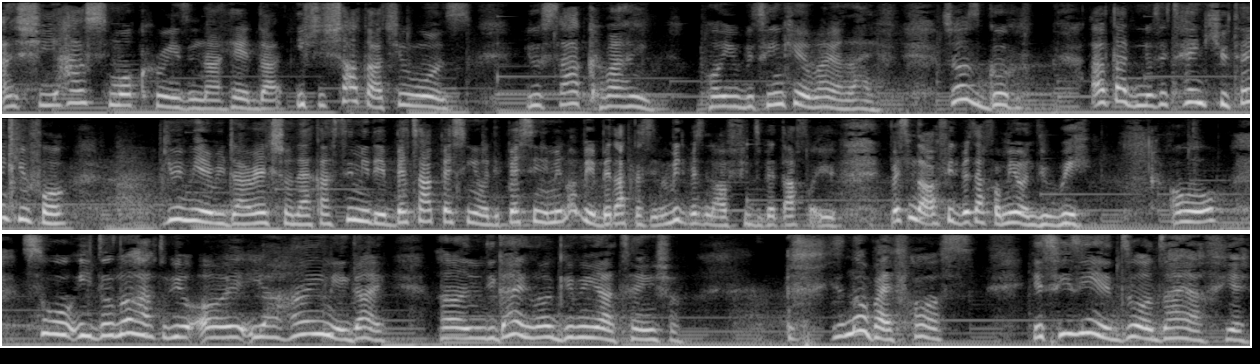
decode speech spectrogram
And she has small craze in her head that if she shout at you once, you start crying or you'll be thinking about your life. Just go. After dinner, say, thank you, thank you for giving me a redirection that I can see me the better person or the person, it may not be a better person, maybe the person that will fit better for you, the person that will fit better for me on the way. Oh, so it does not have to be, oh, you're hiring a guy and the guy is not giving you attention. It's not by force. It's easy a do or die affair.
